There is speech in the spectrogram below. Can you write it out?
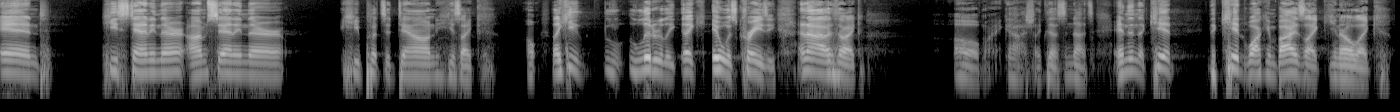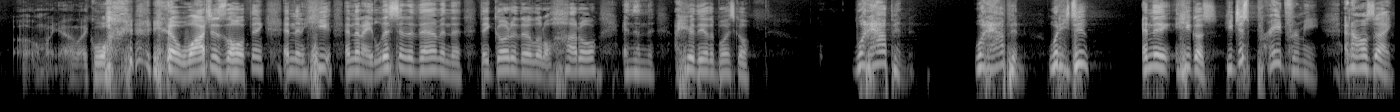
And he's standing there, I'm standing there. He puts it down. He's like, oh, like he literally, like it was crazy. And I was like, oh my gosh, like that's nuts. And then the kid, the kid walking by is like, you know, like, oh my god, like you know, watches the whole thing. And then he, and then I listen to them, and then they go to their little huddle, and then I hear the other boys go, "What happened? What happened? What did he do?" And then he goes, "He just prayed for me," and I was like,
